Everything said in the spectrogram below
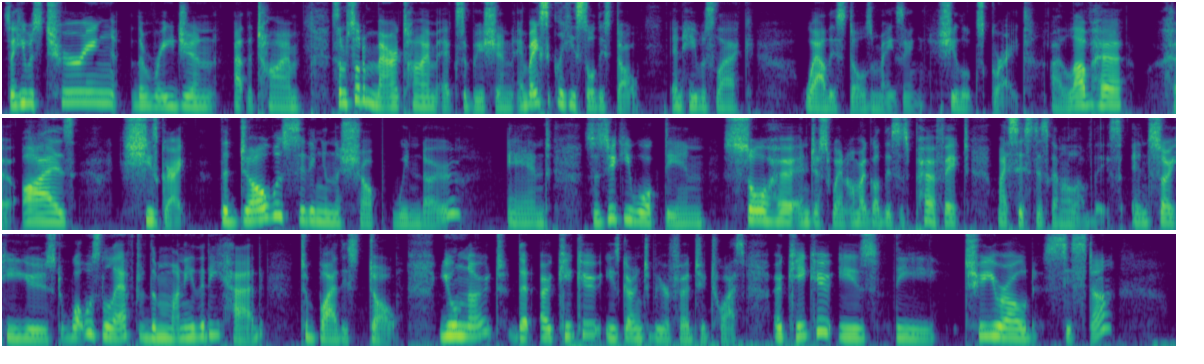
So he was touring the region at the time, some sort of maritime exhibition, and basically he saw this doll and he was like, "Wow, this doll's amazing. She looks great. I love her. Her eyes, she's great." The doll was sitting in the shop window and Suzuki walked in, saw her, and just went, Oh my god, this is perfect. My sister's gonna love this. And so he used what was left of the money that he had to buy this doll. You'll note that Okiku is going to be referred to twice. Okiku is the two year old sister,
